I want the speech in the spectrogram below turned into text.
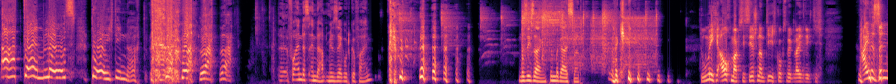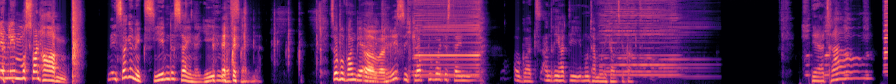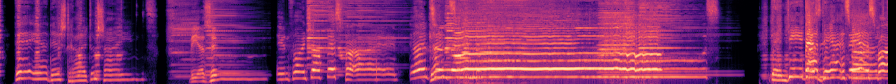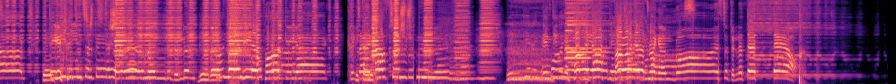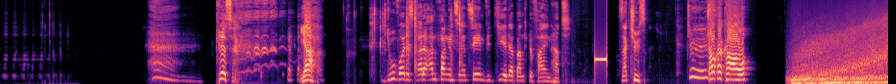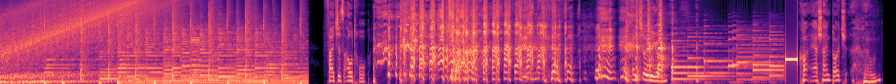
Atemlos durch die Nacht. Äh, vor allem das Ende hat mir sehr gut gefallen. Muss ich sagen, ich bin begeistert. Okay. Du mich auch, Max. Ich sehe schon am Tee, ich guck's mir gleich richtig. Eine Sünde im Leben muss man haben. Ich sage ja nix. Jeden das seine. Jeden das seine. So, wo waren wir? Oh, Äh. Chris, ich glaube, du wolltest dein... Oh Gott, André hat die Mundharmonika ausgepackt. Der Traum der Erde strahlt und scheint. Wir sind in Freundschaft fest vereint. Grenzenlos. Denn jeder, der es wagt, den Frieden zerstören, wird von hier fortgejagt, kriegt seine Kraft zu spüren. In dir den In mit dem Feuer, die Power der Dragon. Boys. Chris, Ja, du wolltest gerade anfangen zu erzählen, wie dir der Band gefallen hat. Sag Tschüss. Tschüss. ciao Kakao. Falsches Outro. Entschuldigung. Ko- Erscheint Deutsch. Hi,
